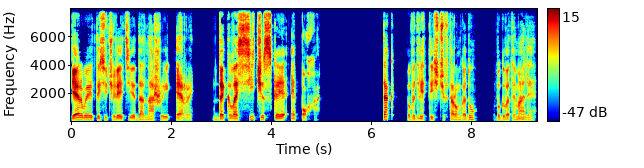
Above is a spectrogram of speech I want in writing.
Первое тысячелетие до нашей эры, доклассическая эпоха. Так, в 2002 году в Гватемале,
